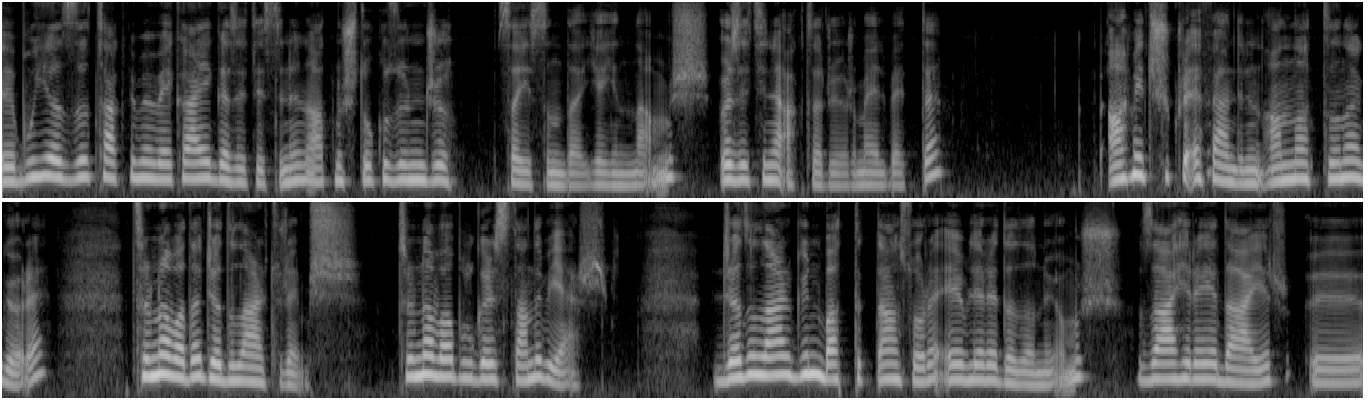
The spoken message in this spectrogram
E, bu yazı Takvimi Vekai gazetesinin 69. sayısında yayınlanmış. Özetini aktarıyorum elbette. Ahmet Şükrü Efendi'nin anlattığına göre Tırnava'da cadılar türemiş. Tırnava Bulgaristan'da bir yer. Cadılar gün battıktan sonra evlere dadanıyormuş. Zahireye dair e,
